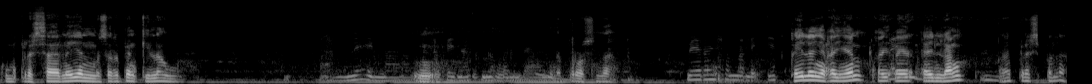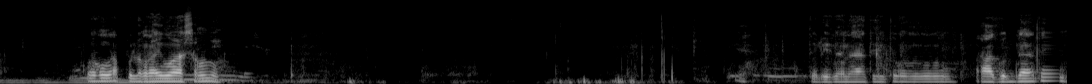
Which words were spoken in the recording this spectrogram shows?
Compress sana yan. Masarap yung kilaw. Ano na eh, ma- Mm. malaki na matanda. Na-pros na. Meron siya maliit. Kailan niya? Kanyan? Kay, kay, kain lang? Mm. Ah, press pala. Oo nga, pula nga yung asang niya. Tuloy na natin itong agod natin.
